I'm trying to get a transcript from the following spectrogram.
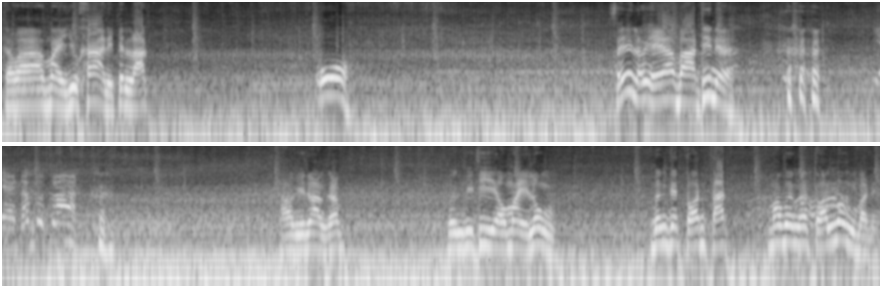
แต่ว่าไม่ยูค่านี่เป็นหลัก โอ้ เซ่เราแอร์บาทที่เนี่ยแย่นับประกาศเอาพี่น้องครับ เบิ่งวิธีเอาไม้ลง เบิ่งแต่ตอนตัด มาเบิ่งเอาตอนลงบัดนี้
